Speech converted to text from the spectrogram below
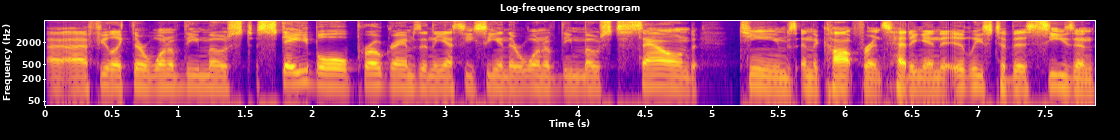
I feel like they're one of the most stable programs in the SEC, and they're one of the most sound teams in the conference heading in at least to this season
